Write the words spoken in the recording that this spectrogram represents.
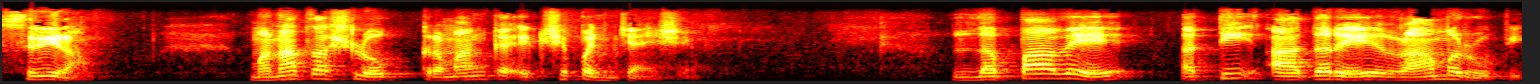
श्रीराम. मनाचा श्लोक क्रमांक एकशे पंच्याऐंशी. लपावे अति आदरे रामरूपी.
